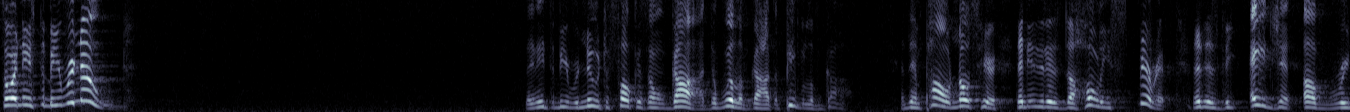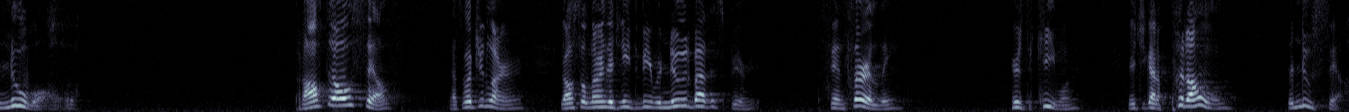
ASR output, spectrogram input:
So it needs to be renewed. They need to be renewed to focus on God, the will of God, the people of God. And then Paul notes here that it is the Holy Spirit that is the agent of renewal. Put off the old self. That's what you learned. You also learned that you need to be renewed by the Spirit. Then, thirdly, here's the key one that you got to put on the new self.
